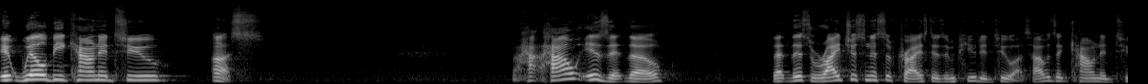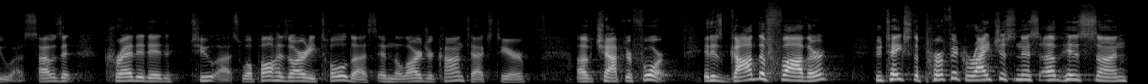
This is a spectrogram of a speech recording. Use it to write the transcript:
it will be counted to us. How is it, though, that this righteousness of Christ is imputed to us? How is it counted to us? How is it credited to us? Well, Paul has already told us in the larger context here of chapter 4. It is God the Father who takes the perfect righteousness of his Son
